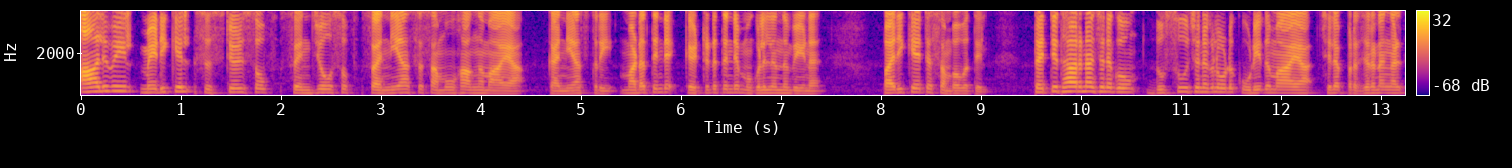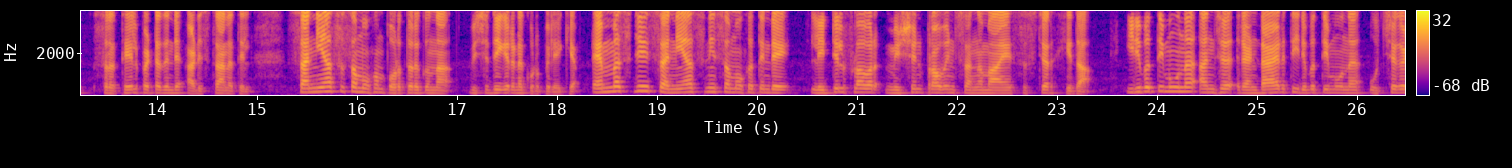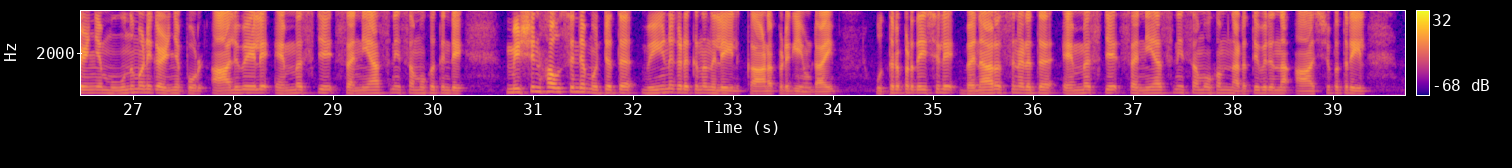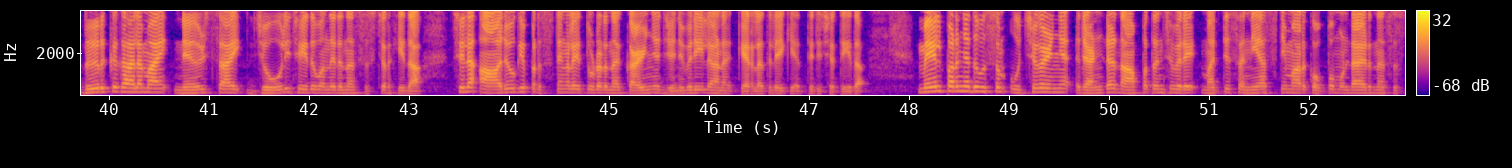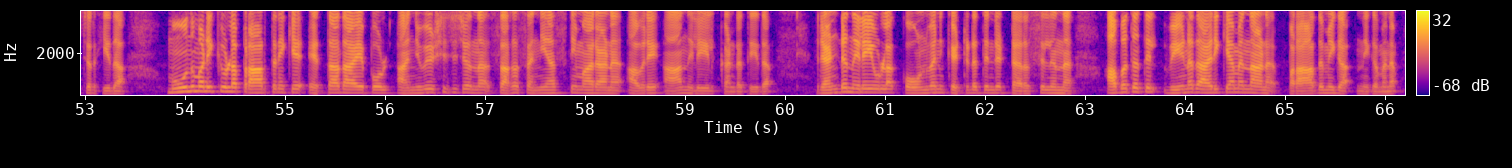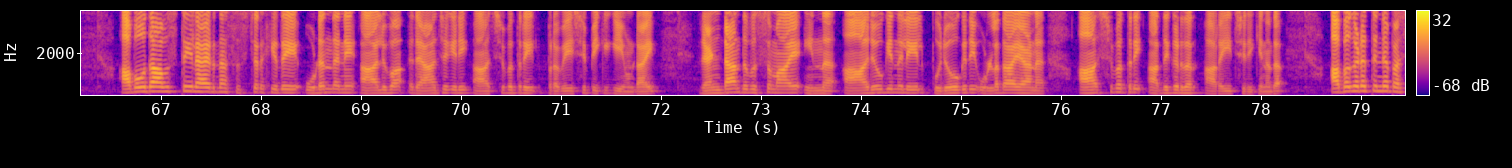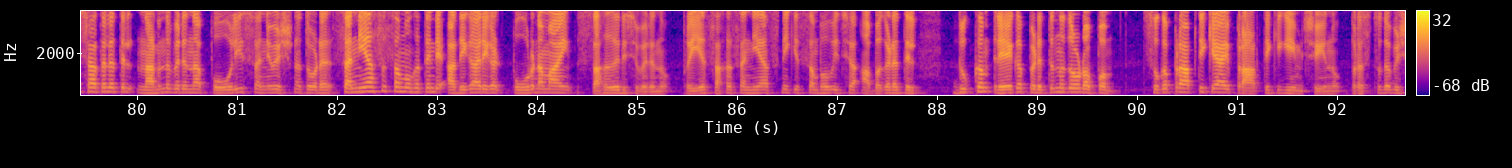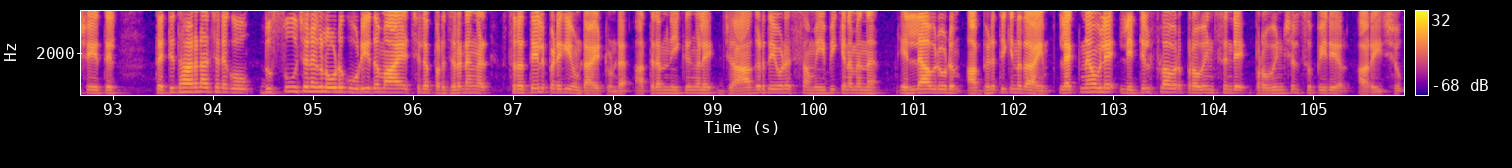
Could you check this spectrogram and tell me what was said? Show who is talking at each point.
Speaker 1: ആലുവയിൽ medical sisters of Saint Joseph സന്യാസ സമൂഹാംഗമായ കന്യാസ്ത്രീ മഠത്തിന്റെ കെട്ടിടത്തിന്റെ മുകളിൽ നിന്ന് വീണ് പരിക്കേറ്റ സംഭവത്തിൽ തെറ്റിദ്ധാരണാജനകവും ദുസ്സൂചനകളോട് കൂടിയതുമായ ചില പ്രചരണങ്ങൾ ശ്രദ്ധയിൽപ്പെട്ടതിന്റെ അടിസ്ഥാനത്തിൽ സന്യാസ സമൂഹം പുറത്തിറക്കുന്ന വിശദീകരണക്കുറിപ്പിലേക്ക്. എം. എസ്. ജെ. സന്യാസിനി സമൂഹത്തിന്റെ ലിറ്റിൽ ഫ്ലവർ മിഷൻ പ്രൊവിൻസ് അംഗമായ സിസ്റ്റർ ഹിത ഇരുപത്തിമൂന്ന് അഞ്ച് രണ്ടായിരത്തി ഇരുപത്തിമൂന്ന് ഉച്ചകഴിഞ്ഞ് മൂന്ന് മണി കഴിഞ്ഞപ്പോൾ ആലുവയിലെ എം എസ് ജെ സന്യാസിനി സമൂഹത്തിന്റെ മിഷൻ ഹൗസിന്റെ മുറ്റത്ത് വീണുകിടക്കുന്ന നിലയിൽ കാണപ്പെടുകയുണ്ടായി. ഉത്തർപ്രദേശിലെ ബനാറസിനടുത്ത് എം എസ് ജെ സന്യാസിനി സമൂഹം നടത്തിവരുന്ന ആശുപത്രിയിൽ ദീർഘകാലമായി നേഴ്സായി ജോലി ചെയ്തു വന്നിരുന്ന സിസ്റ്റർ ഹിത ചില ആരോഗ്യ പ്രശ്നങ്ങളെ തുടർന്ന് കഴിഞ്ഞ ജനുവരിയിലാണ് കേരളത്തിലേക്ക് തിരിച്ചെത്തിയത്. മേൽപ്പറഞ്ഞ ദിവസം ഉച്ചകഴിഞ്ഞ് രണ്ട് നാൽപ്പത്തഞ്ച് വരെ മറ്റ് സന്യാസിനിമാർക്കൊപ്പമുണ്ടായിരുന്ന സിസ്റ്റർ ഹിത മൂന്ന് മണിക്കുള്ള പ്രാർത്ഥനയ്ക്ക് എത്താതായപ്പോൾ അന്വേഷിച്ചു ചെന്ന സഹസന്യാസിനിമാരാണ് അവരെ ആ നിലയിൽ കണ്ടെത്തിയത്. രണ്ട് നിലയുള്ള കോൺവെൻ കെട്ടിടത്തിന്റെ ടെറസിൽ നിന്ന് അബദ്ധത്തിൽ വീണതായിരിക്കാമെന്നാണ് പ്രാഥമിക നിഗമനം. അബോധാവസ്ഥയിലായിരുന്ന സിസ്റ്റർ ഹിതയെ ഉടൻ തന്നെ ആലുവ രാജഗിരി ആശുപത്രിയിൽ പ്രവേശിപ്പിക്കുകയുണ്ടായി. രണ്ടാം ദിവസമായ ഇന്ന് ആരോഗ്യനിലയിൽ പുരോഗതി ഉള്ളതായാണ് ആശുപത്രി അധികൃതർ അറിയിച്ചിരിക്കുന്നത്. അപകടത്തിന്റെ പശ്ചാത്തലത്തിൽ നടന്നുവരുന്ന പോലീസ് അന്വേഷണത്തോട് സന്യാസ സമൂഹത്തിന്റെ അധികാരികൾ പൂർണമായും സഹകരിച്ചു വരുന്നു. പ്രിയ സഹസന്യാസിനിക്ക് സംഭവിച്ച അപകടത്തിൽ ദുഃഖം രേഖപ്പെടുത്തുന്നതോടൊപ്പം സുഖപ്രാപ്തിക്കായി പ്രാർത്ഥിക്കുകയും ചെയ്യുന്നു. പ്രസ്തുത വിഷയത്തിൽ തെറ്റിദ്ധാരണാജനകവും ദുസ്സൂചനകളോട് കൂടിയതുമായ ചില പ്രചരണങ്ങൾ ശ്രദ്ധയിൽപ്പെടുകയുണ്ടായിട്ടുണ്ട്. അത്തരം നീക്കങ്ങളെ ജാഗ്രതയോടെ സമീപിക്കണമെന്ന് എല്ലാവരോടും അഭ്യർത്ഥിക്കുന്നതായും ലക്നൌവിലെ ലിറ്റിൽ ഫ്ലവർ പ്രൊവിൻസിന്റെ പ്രൊവിൻഷ്യൽ സുപ്പീരിയർ അറിയിച്ചു.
